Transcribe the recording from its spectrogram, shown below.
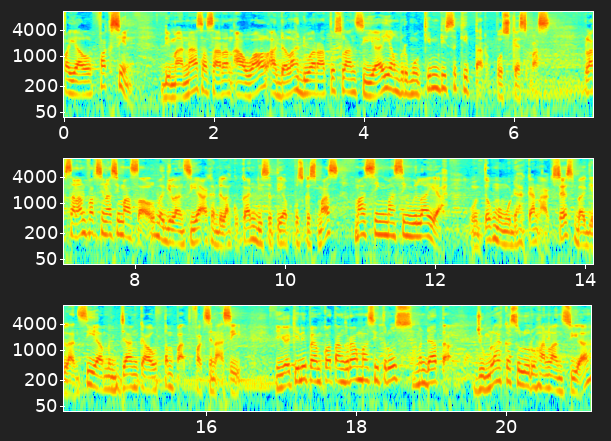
vial vaksin, di mana sasaran awal adalah 200 lansia yang bermukim di sekitar Puskesmas. Pelaksanaan vaksinasi massal bagi lansia akan dilakukan di setiap puskesmas masing-masing wilayah untuk memudahkan akses bagi lansia menjangkau tempat vaksinasi. Hingga kini Pemkot Tangerang masih terus mendata jumlah keseluruhan lansia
